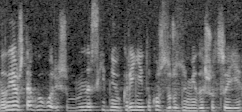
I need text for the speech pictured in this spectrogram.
Але я вже так говорю, щоб на східній Україні також зрозуміли, що це є.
